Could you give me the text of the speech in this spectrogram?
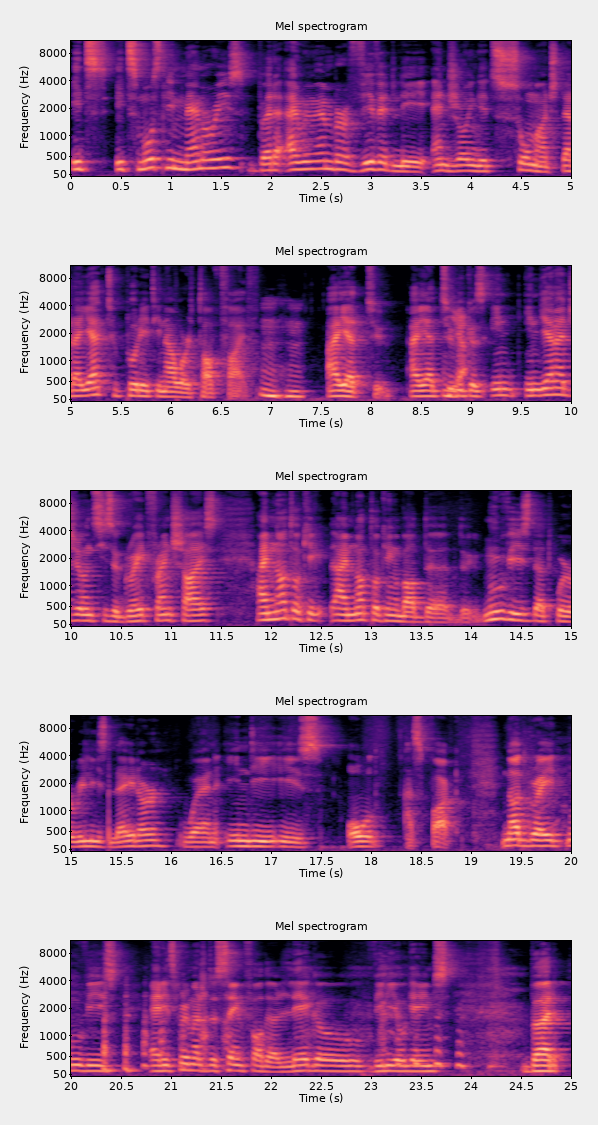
it's it's mostly memories, but I remember vividly enjoying it so much that I had to put it in our top 5 mm-hmm. I had to. I had to yeah. because in, Indiana Jones is a great franchise. I'm not talking. I'm not talking about the the movies that were released later when indie is old as fuck. Not great movies, and it's pretty much the same for the Lego video games. But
